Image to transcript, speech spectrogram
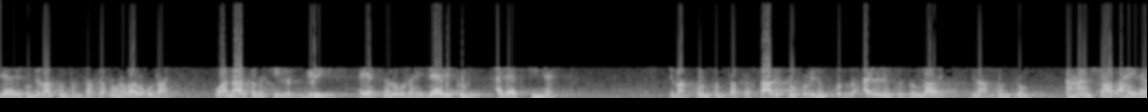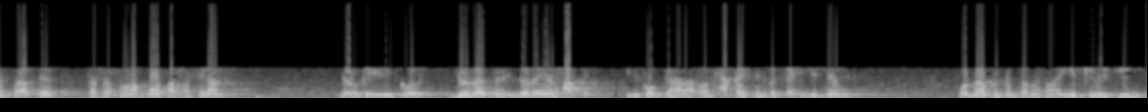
ذلك بما كنتم تفرحون بالغضاء ونارت مركي الجري أيسنا لقول له ذلكم عذاب في الناس لما كنتم تفر صادقكم فإذن كل عدد كنتم ناري لما كنتم أهان شعب أهيلان صادقتر تفرحون قوة الحفلان قالوا كإذنكو جوغات فرح بغير الحق إذنكو الجهلاء عن حق يستنبت فرح جسام وما كنتم تفرحون إيه كبرتين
